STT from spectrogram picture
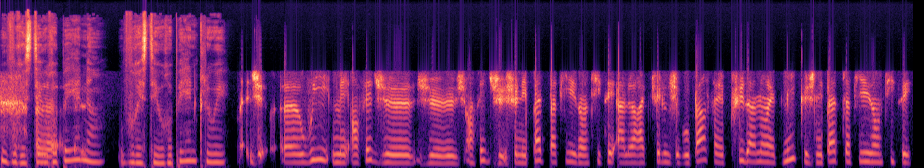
vous restez européenne Vous restez européenne, Chloé je, euh, oui, mais en fait, je, je, en fait, je, je n'ai pas de papier d'identité à l'heure actuelle où je vous parle. Ça fait plus d'un an et demi que je n'ai pas de papier d'identité.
